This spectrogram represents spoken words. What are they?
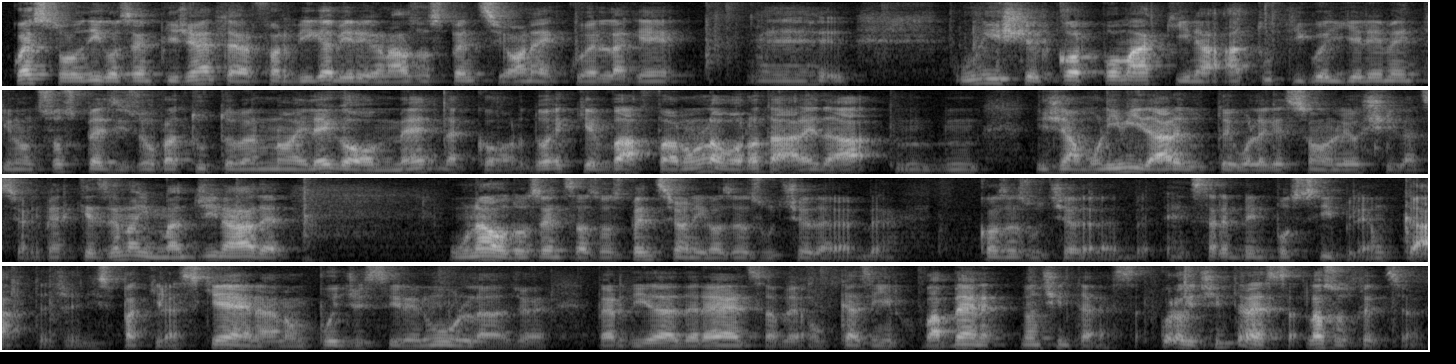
Questo lo dico semplicemente per farvi capire che una sospensione è quella che eh, unisce il corpo macchina a tutti quegli elementi non sospesi, soprattutto per noi le gomme, d'accordo? E che va a fare un lavoro tale da, mm, diciamo, limitare tutte quelle che sono le oscillazioni. Perché se no immaginate un'auto senza sospensioni cosa succederebbe? Cosa succederebbe? Eh, sarebbe impossibile, è un kart, cioè ti spacchi la schiena, non puoi gestire nulla, cioè perdita di aderenza, beh, un casino, va bene? Non ci interessa. Quello che ci interessa è la sospensione.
